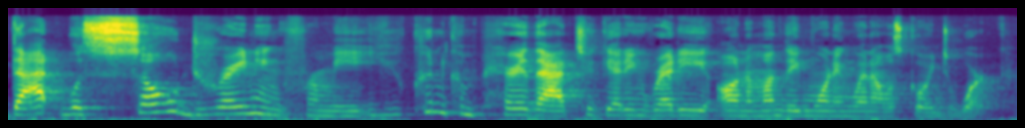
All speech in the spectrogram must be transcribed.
that was so draining for me. You couldn't compare that to getting ready on a Monday morning when I was going to work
